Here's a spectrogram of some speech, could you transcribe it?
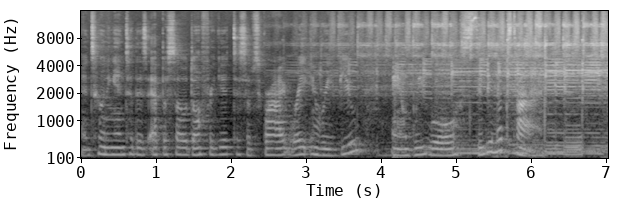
and tuning into this episode. Don't forget to subscribe, rate, and review, and we will see you next time.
